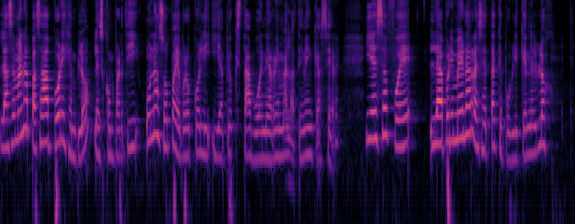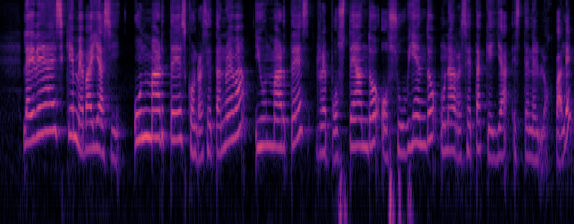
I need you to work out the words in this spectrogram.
La semana pasada, por ejemplo, les compartí una sopa de brócoli y apio que está buena rima, la tienen que hacer. Y esa fue la primera receta que publiqué en el blog. La idea es que me vaya así, un martes con receta nueva y un martes reposteando o subiendo una receta que ya esté en el blog, ¿vale?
